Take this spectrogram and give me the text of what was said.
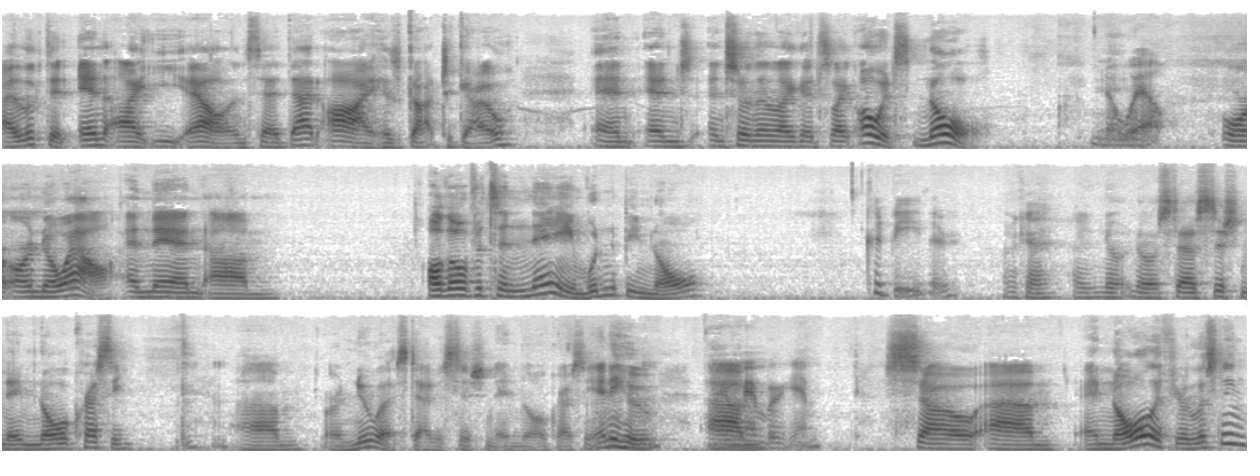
I looked at N I E L and said that I has got to go, and and and so then like it's like oh it's Noel Noel. or or Noel and then um, although if it's a name wouldn't it be Noel? Could be either. Okay, I know, know a statistician named Noel Cressie, um, or knew a statistician named Noel Cressie. Anywho, I um, remember him. So, um, and Noel, if you're listening,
